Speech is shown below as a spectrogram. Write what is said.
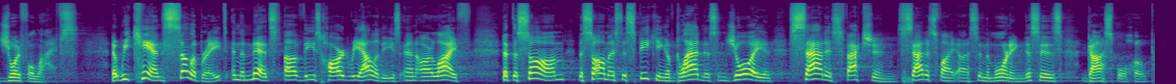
joyful lives that we can celebrate in the midst of these hard realities in our life. That the psalm, the psalmist is speaking of gladness and joy and satisfaction, satisfy us in the morning. This is gospel hope.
